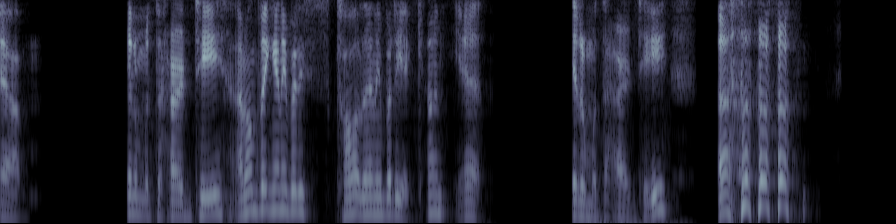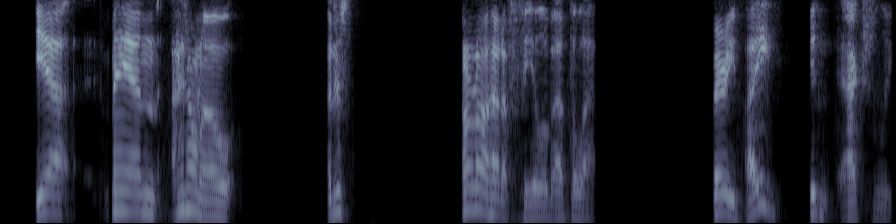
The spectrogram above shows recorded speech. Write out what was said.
Yeah. Hit him with the hard T. I don't think anybody's called anybody a cunt yet. Hit him with the hard T. Uh, yeah, man, I don't know. I just I don't know how to feel about the last. Very I didn't actually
